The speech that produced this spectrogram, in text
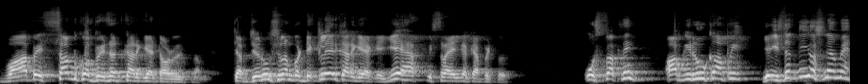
وہاں پہ سب کو بےزت کر گیا ڈونلڈ ٹرمپ۔ جب جروسلم کو ڈکلیئر کر گیا کہ یہ ہے اسرائیل کا کیپٹل، اس وقت نہیں، آپ کی روح کہاں یہ عزت دی اس نے ہمیں۔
